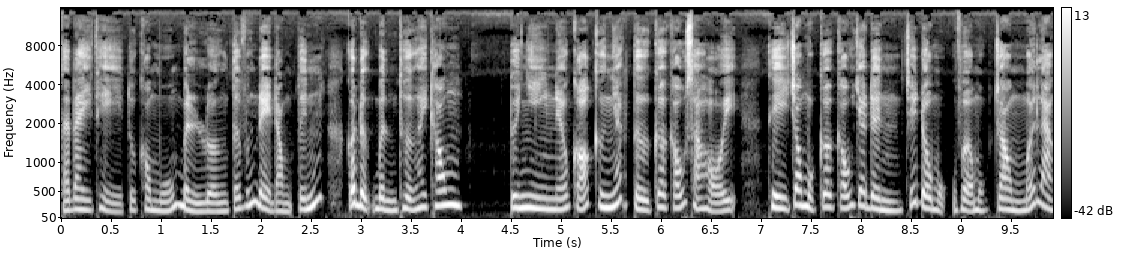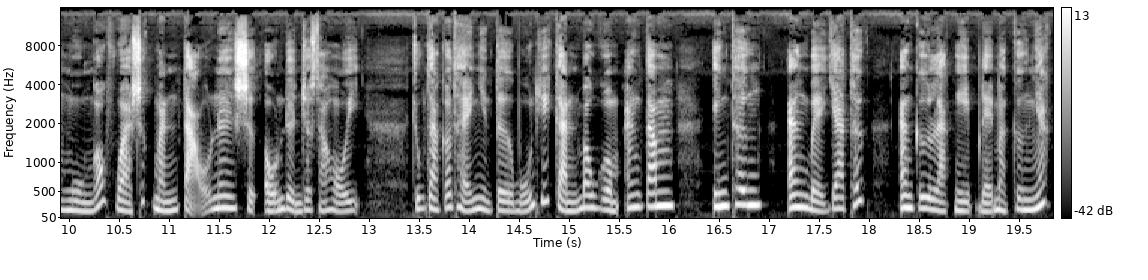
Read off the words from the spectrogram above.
Tại đây thì tôi không muốn bình luận tới vấn đề đồng tính có được bình thường hay không. Tuy nhiên nếu có cân nhắc từ cơ cấu xã hội thì trong một cơ cấu gia đình, chế độ một vợ một chồng mới là nguồn gốc và sức mạnh tạo nên sự ổn định cho xã hội. Chúng ta có thể nhìn từ bốn khía cạnh bao gồm an tâm, yên thân, an bề gia thức, an cư lạc nghiệp để mà cân nhắc.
